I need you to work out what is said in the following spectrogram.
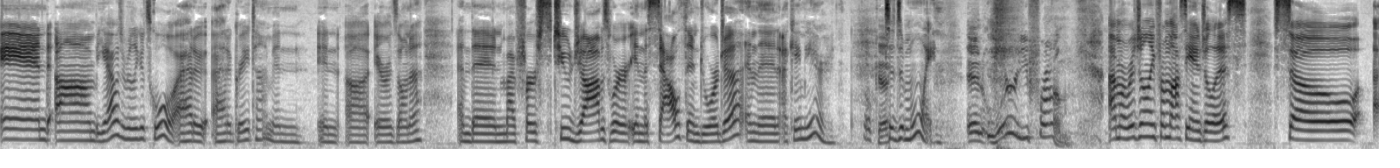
And um, yeah, it was a really good school. I had a I had a great time in in uh, Arizona, and then my first two jobs were in the South in Georgia, and then I came here Okay. to Des Moines. And where are you from? I'm originally from Los Angeles, so uh,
